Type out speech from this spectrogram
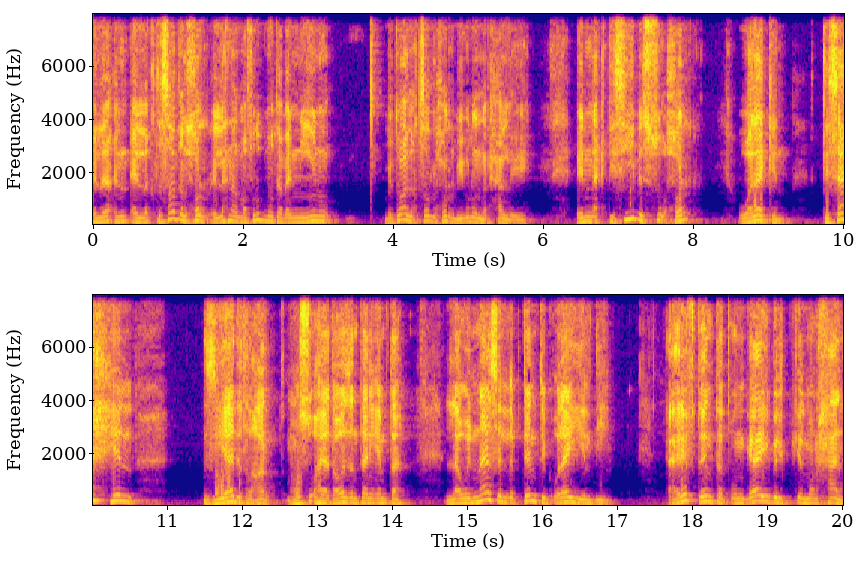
الاقتصاد الحر اللي إحنا المفروض متبنيينه بتوع الاقتصاد الحر بيقولوا إن الحل إيه؟ إنك تسيب السوق حر ولكن تسهل زيادة العرض. ما هو السوق هيتوازن تاني إمتى؟ لو الناس اللي بتنتج قليل دي عرفت انت تقوم جايب المنحنى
